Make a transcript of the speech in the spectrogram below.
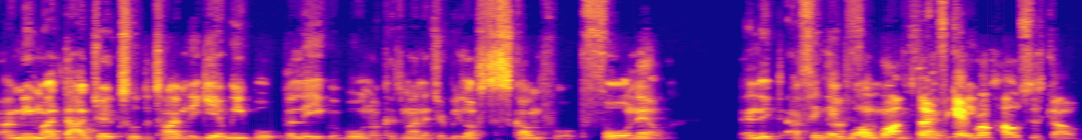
I mean, my dad jokes all the time. The year we walked the league with Warnock as manager, we lost to Scunthorpe four 0 and they, I think they uh, won one. Don't forget games. Rob Hulse's goal.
